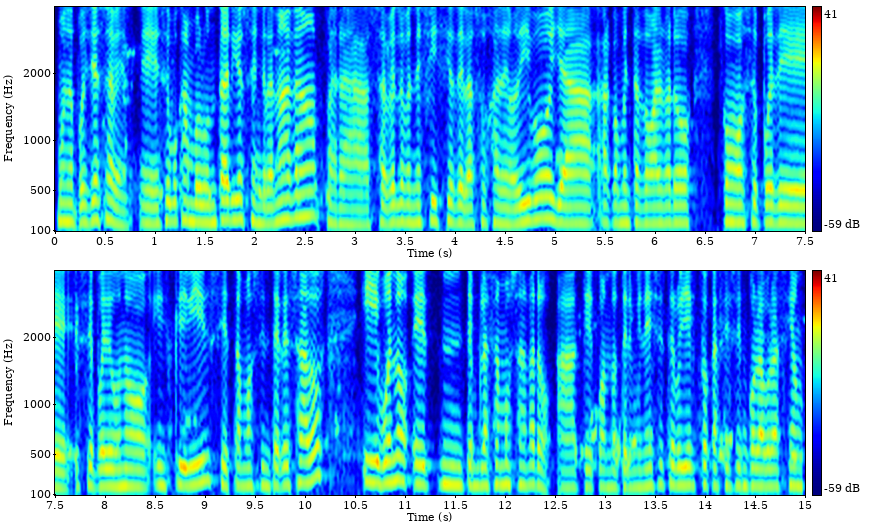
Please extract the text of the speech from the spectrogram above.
Bueno, pues ya saben, eh, se buscan voluntarios en Granada para saber los beneficios de las hojas de olivo. Ya ha comentado Álvaro cómo se puede, se puede uno inscribir si estamos interesados. Y bueno, eh, mm, te emplazamos, Álvaro, a que cuando terminéis este proyecto que hacéis en colaboración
